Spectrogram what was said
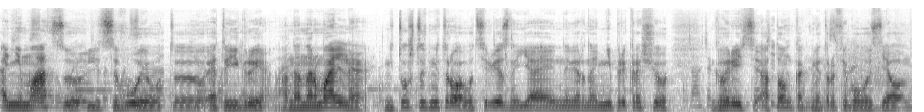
анимацию лицевую вот э, этой игры. Она нормальная, не то что в метро. Вот серьезно, я, наверное, не прекращу говорить о том, как метро фигово сделано.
